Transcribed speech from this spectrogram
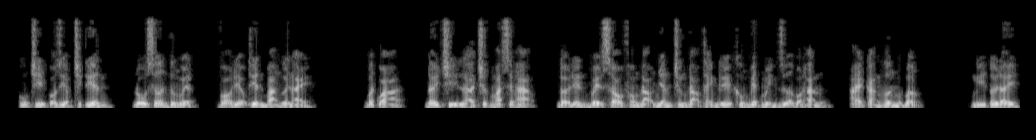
cũng chỉ có diệp trích tiên, đồ sơn thương nguyệt, võ điệu thiên ba người này. Bất quá, đây chỉ là trước mắt xếp hạng, đợi đến về sau phong đạo nhân chứng đạo thành đế không biết mình giữa bọn hắn, ai càng hơn một bậc. Nghĩ tới đây,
